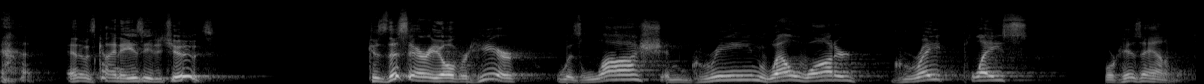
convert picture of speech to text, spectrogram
and it was kind of easy to choose. Because this area over here was lush and green, well watered, great place for his animals.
